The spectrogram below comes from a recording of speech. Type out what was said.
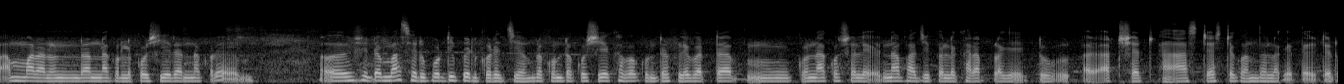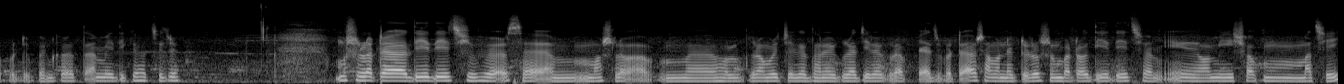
আম্মা রান- রান্না করলে কষিয়ে রান্না করে। সেটা মাছের উপর ডিপেন্ড করে যে আমরা কোনটা কষিয়ে খাব, কোনটা ফ্লেভারটা না কষালে, না ভাজি করলে খারাপ লাগে, একটু আটসাট আস্তে আস্তে গন্ধ লাগে, তো এটার উপর ডিপেন্ড করে। তো আমি এদিকে হচ্ছে যে মশলাটা দিয়ে দিয়েছি মশলা হলুদ, গুঁড়া মরিচের গুঁড়া ধনের গুঁড়া, জিরা গুঁড়া, পেঁয়াজ বাটা, সামান্য একটু রসুন বাটাও দিয়ে দিয়েছি আমি আমি সব মাছেই।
